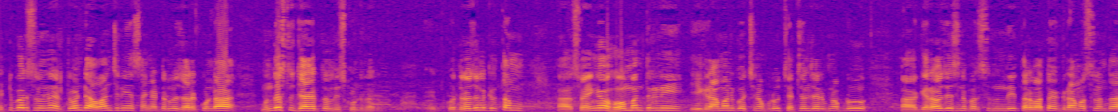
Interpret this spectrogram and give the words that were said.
ఎట్టి పరిస్థితుల్లో ఎటువంటి అవాంఛనీయ సంఘటనలు జరగకుండా ముందస్తు జాగ్రత్తలు తీసుకుంటున్నారు. కొద్ది రోజుల క్రితం స్వయంగా హోంమంత్రిని ఈ గ్రామానికి వచ్చినప్పుడు చర్చలు జరిపినప్పుడు గెరవ చేసిన పరిస్థితి ఉంది. తర్వాత గ్రామస్తులంతా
